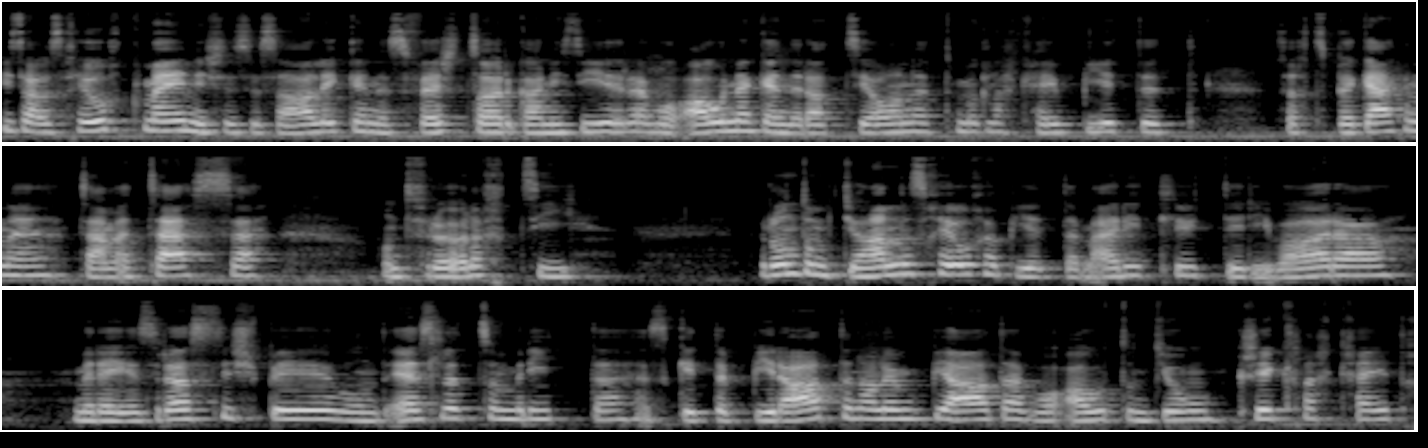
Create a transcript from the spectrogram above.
Uns als Kirchgemeinde ist es ein Anliegen, ein Fest zu organisieren, das allen Generationen die Möglichkeit bietet, sich zu begegnen, zusammen zu essen und fröhlich zu sein. Rund um die Johanneskirche bieten mehrere Leute ihre Ware an. Wir haben ein Rösslispiel und Esel zum Reiten. Es gibt eine Piraten-Olympiade, wo Alt und Jung Geschicklichkeit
